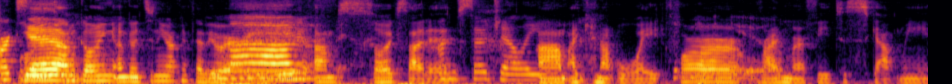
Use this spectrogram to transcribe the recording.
York soon? yeah, I'm going. I'm going to New York in February. Love I'm so excited. I'm so jelly. um, I cannot wait for. Ryan Murphy to scout me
